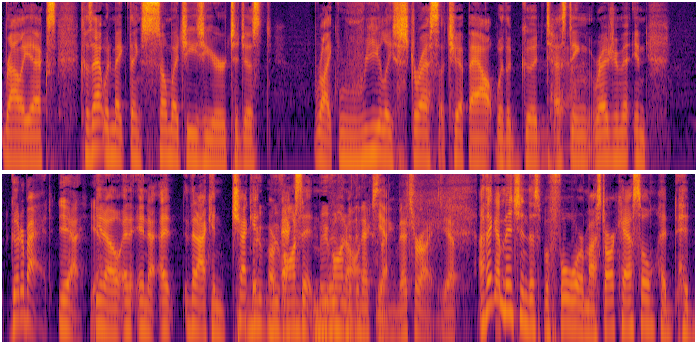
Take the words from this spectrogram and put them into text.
Rally X because that would make things so much easier to just like really stress a chip out with a good testing regimen in good or bad. yeah, yeah. You know, and, and I, then I can check it move, or move on, exit and move, on it to the next Yeah. thing. That's right. Yep. I think I mentioned this before. My Star Castle had had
